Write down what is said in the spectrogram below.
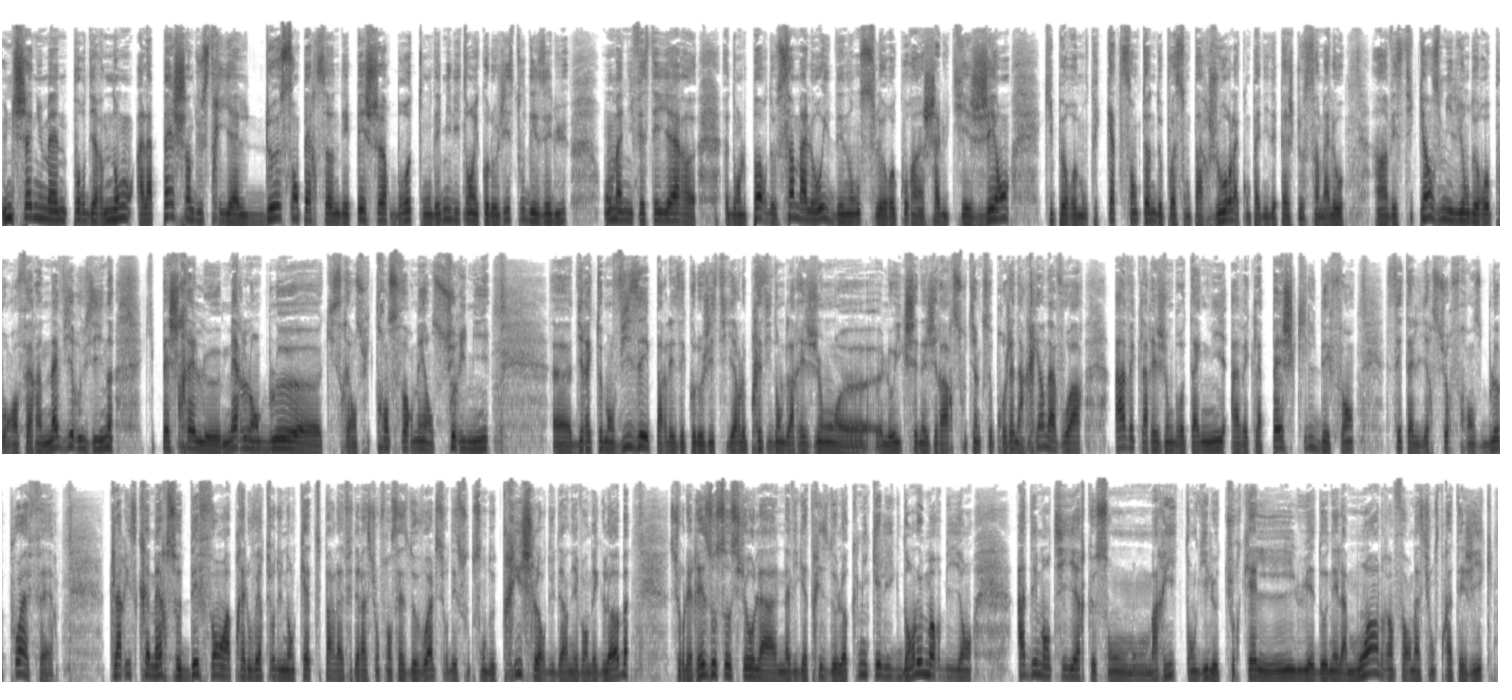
Une chaîne humaine pour dire non à la pêche industrielle. 200 personnes, des pêcheurs bretons, des militants écologistes ou des élus ont manifesté hier euh, dans le port de Saint-Malo. Il dénonce le recours à un chalutier géant qui peut remonter 400 tonnes de poissons par jour. La compagnie des pêches de Saint-Malo a investi 15 millions d'euros pour en faire un navire-usine qui pêcherait le merlan bleu euh, qui serait ensuite transformé en surimi. Euh, directement visé par les écologistes hier. Le président de la région, euh, Loïc Chenet-Girard, soutient que ce projet n'a rien à voir avec la région Bretagne ni avec la pêche qu'il défend. C'est à lire sur francebleu.fr. Clarisse Kremer se défend après l'ouverture d'une enquête par la Fédération française de voile sur des soupçons de triche lors du dernier Vendée Globe. Sur les réseaux sociaux, la navigatrice de Loc Michelig dans le Morbihan a démenti hier que son mari, Tanguy Le Turquet, lui ait donné la moindre information stratégique.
